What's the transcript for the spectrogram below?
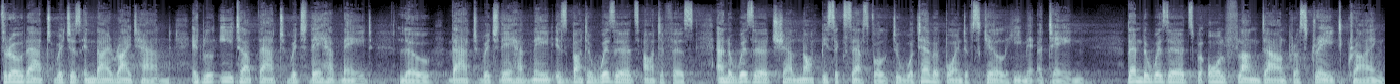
Throw that which is in thy right hand, it will eat up that which they have made. Lo, that which they have made is but a wizard's artifice, and a wizard shall not be successful to whatever point of skill he may attain. Then the wizards were all flung down prostrate, crying,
